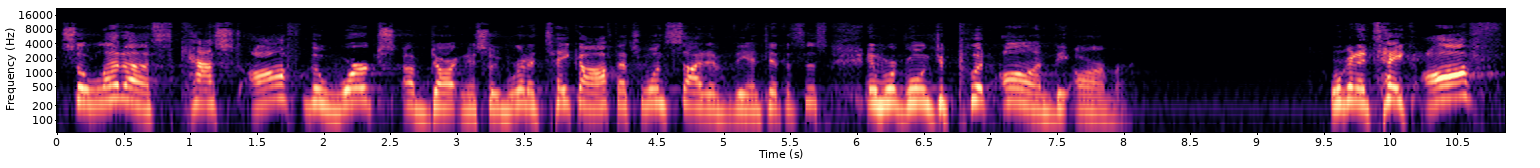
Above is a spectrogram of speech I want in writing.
So let us cast off the works of darkness. So we're going to take off, that's one side of the antithesis, and we're going to put on the armor. We're going to take off,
